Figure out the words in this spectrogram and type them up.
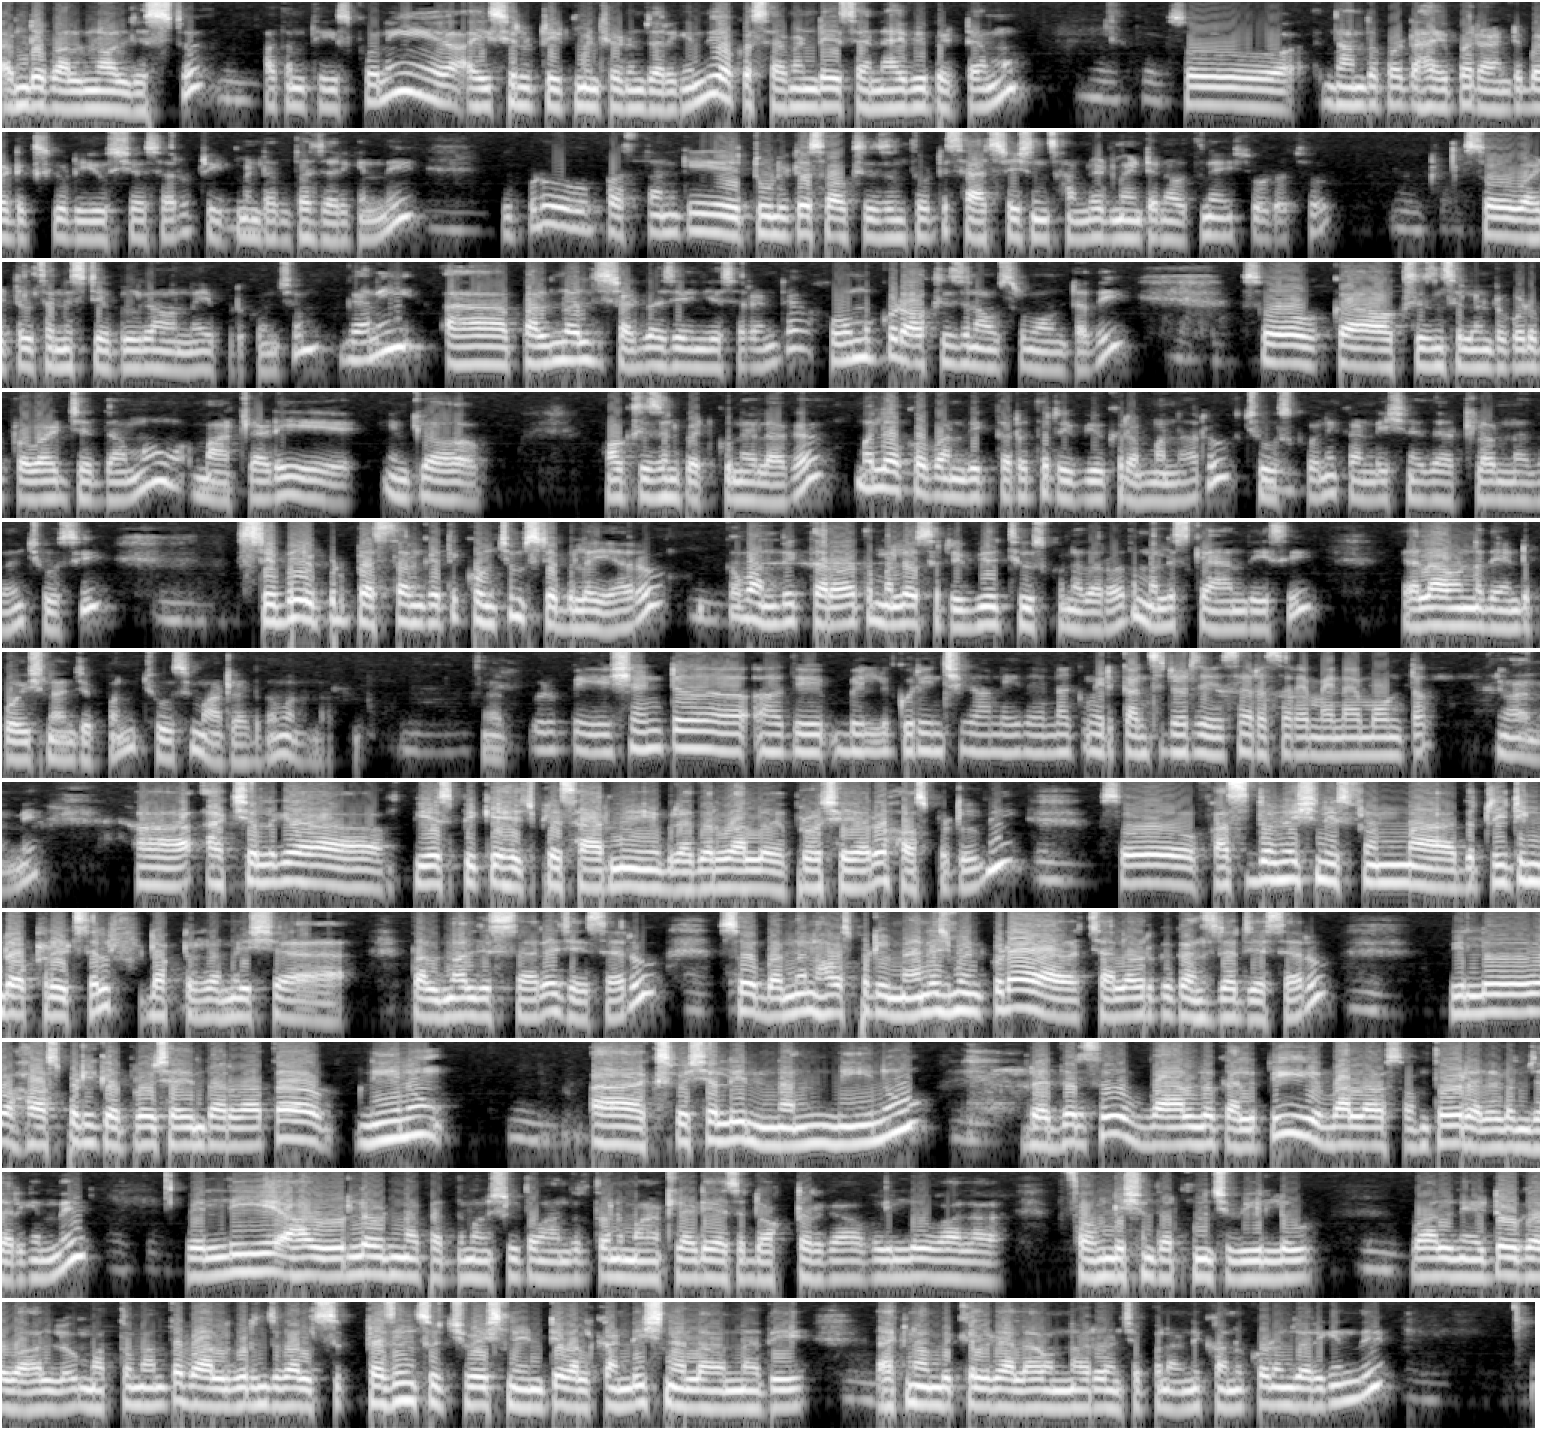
ఎండి పల్మనాలజిస్ట్ అతను తీసుకొని ఐసీయూలో ట్రీట్మెంట్ చేయడం జరిగింది. ఒక సెవెన్ డేస్ ఎన్ఐవి పెట్టాము. సో దాంతోపాటు హైపర్ యాంటీబయాటిక్స్ కూడా యూస్ చేశారు. ట్రీట్మెంట్ అంతా జరిగింది. ఇప్పుడు ప్రస్తుతానికి టూ లీటర్స్ ఆక్సిజన్ తోటి సాచురేషన్స్ హండ్రెడ్ మెయింటైన్ అవుతున్నాయి. చూడొచ్చు. సో వైటల్స్ అన్ని స్టేబుల్గా ఉన్నాయి ఇప్పుడు కొంచెం. కానీ ఆ పల్మనాలజిస్ట్ అడ్వైస్ ఏం చేశారంటే హోమ్ కూడా ఆక్సిజన్ అవసరం ఉంటుంది. సో ఒక ఆక్సిజన్ సిలిండర్ కూడా ప్రొవైడ్ చేద్దాము. మాట్లాడి ఇంట్లో ఆక్సిజన్ పెట్టుకునేలాగా మళ్ళీ ఒక వన్ వీక్ తర్వాత రివ్యూకి రమ్మన్నారు. చూసుకొని కండిషన్ అది ఎట్లా ఉన్నదని చూసి స్టేబుల్ ఇప్పుడు ప్రస్తుతానికి అయితే కొంచెం స్టేబుల్ అయ్యారు. ఇంకా వన్ వీక్ తర్వాత మళ్ళీ ఒకసారి రివ్యూ చూసుకున్న తర్వాత మళ్ళీ స్కాన్ తీసి ఎలా ఉన్నది ఏంటి పొజిషన్ అని చెప్పని చూసి మాట్లాడదాం అన్నారు. ఇప్పుడు పేషెంట్ అది బిల్ గురించి కానీ ఏదైనా మీరు కన్సిడర్ చేశారా సార్ ఏమైనా అమౌంట్ అని యాక్చువల్గా PSPK H plus army brother వాళ్ళు అప్రోచ్ అయ్యారు హాస్పిటల్ని so first donation is from the treating doctor itself doctor Ramesh pulmonologist సారే చేశారు. సో బంధన్ హాస్పిటల్ మేనేజ్మెంట్ కూడా చాలా వరకు కన్సిడర్ చేశారు. వీళ్ళు హాస్పిటల్కి అప్రోచ్ అయిన తర్వాత నేను ఎక్స్పెషల్లీ నన్ను నేను బ్రదర్స్ వాళ్ళు కలిపి వాళ్ళ సొంత ఊరు వెళ్ళడం జరిగింది. వెళ్ళి ఆ ఊర్లో ఉన్న పెద్ద మనుషులతో అందరితో మాట్లాడి యాజ్ అ డాక్టర్గా వీళ్ళు వాళ్ళ ఫౌండేషన్ తరపు నుంచి వీళ్ళు వాళ్ళు నేటివ్గా వాళ్ళు మొత్తం అంతా వాళ్ళ గురించి వాళ్ళ ప్రజెంట్ సిచ్యువేషన్ ఏంటి వాళ్ళ కండిషన్ ఎలా ఉన్నది ఎకనామికల్గా ఎలా ఉన్నారు అని చెప్పి అన్ని కనుక్కోవడం జరిగింది.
